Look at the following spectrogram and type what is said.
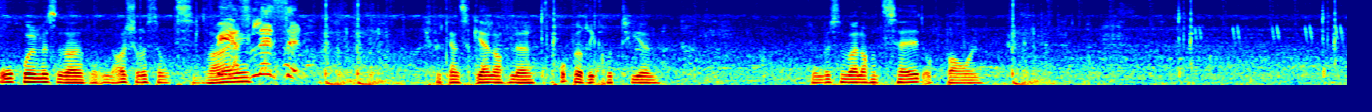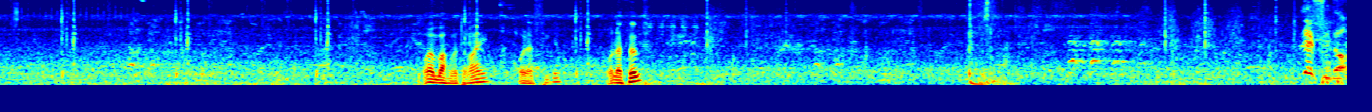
hochholen müssen. So, in Ausrüstung 2. Spears, listen! Ich würde ganz gerne noch eine Truppe rekrutieren. Wir müssen wir noch ein Zelt aufbauen. Oder machen wir drei? Oder vier? Oder fünf? So,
